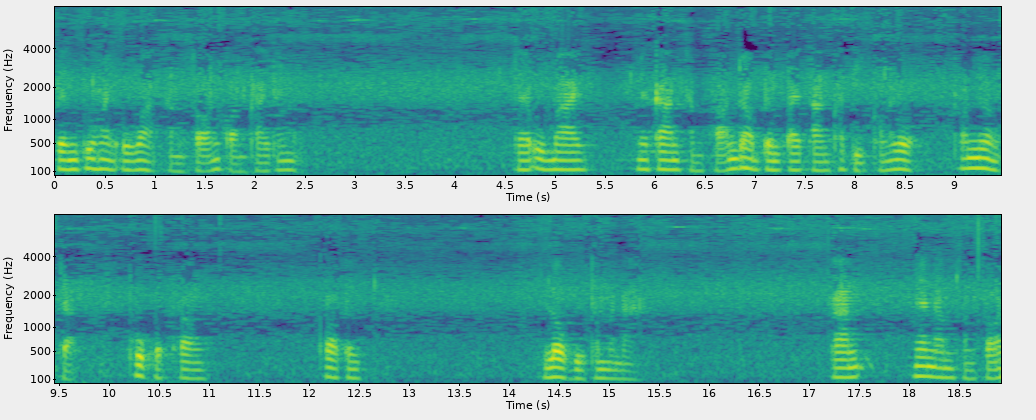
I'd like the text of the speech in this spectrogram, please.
เป็นผู้ให้อุวาสสั่งสอนก่อนใครทั้งหมด แต่อุบาย ในการสั่งสอนย่อมเป็นไปตามคติของโลก เพราะเนื่องจากผู้ปกครอง ก็เป็นโลกอยู่ธรรมดา การแนะนำสั่งสอน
